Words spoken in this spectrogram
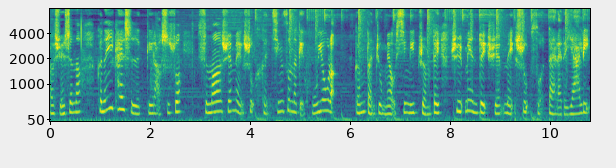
而学生呢，可能一开始给老师说。什么学美术很轻松的给忽悠了，根本就没有心理准备去面对学美术所带来的压力，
